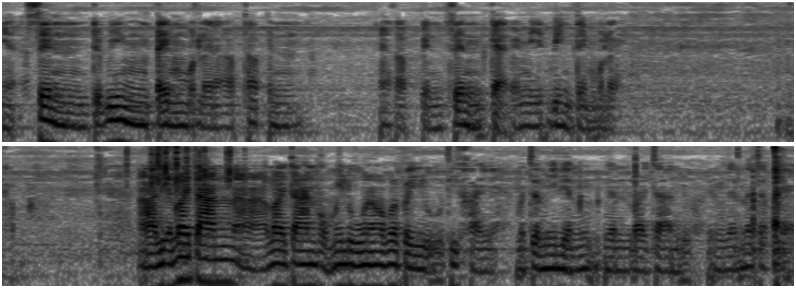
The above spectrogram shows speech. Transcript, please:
เนี่ยเส้นจะวิ่งเต็มหมดเลยนะครับ ถ้าเป็นนะครับ เป็นเส้นแกะไปมีดวิ่งเต็มหมดเลยนะครับเหรียญรอยจานอ่ารอยจานผมไม่รู้นะครับ ว่าไปอยู่ที่ใคร มันจะมีเหรียญเงินรอยจานอยู่เหรียญเงินน่าจะแพง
